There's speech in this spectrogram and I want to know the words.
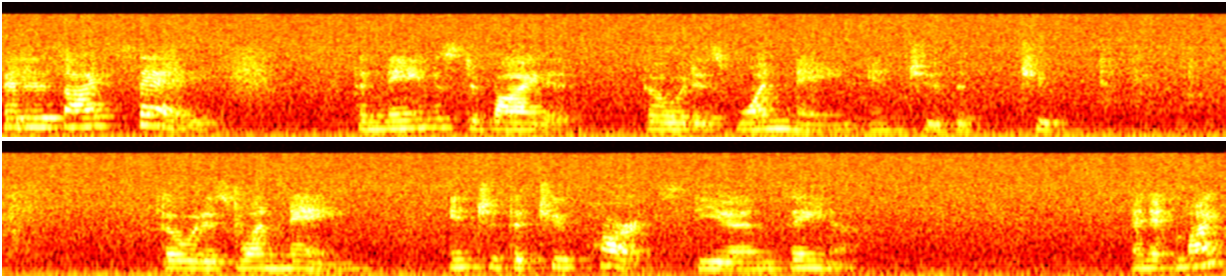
But as I say, the name is divided, though it is one name, into the two, though it is one name, into the two parts, Dia and Zena. And it might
